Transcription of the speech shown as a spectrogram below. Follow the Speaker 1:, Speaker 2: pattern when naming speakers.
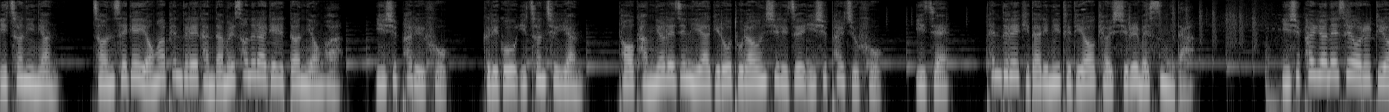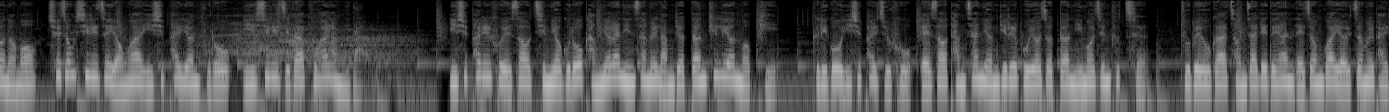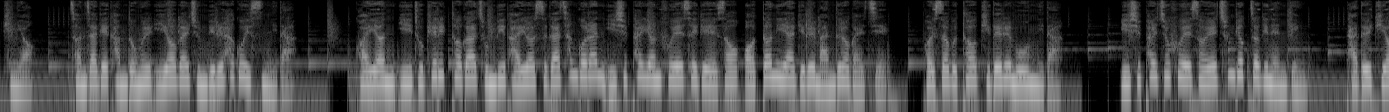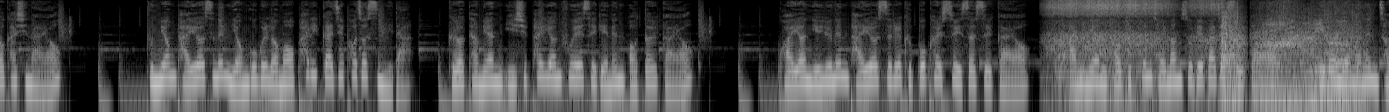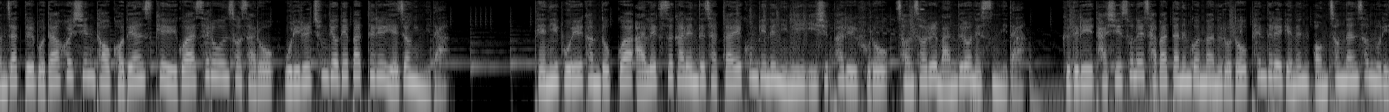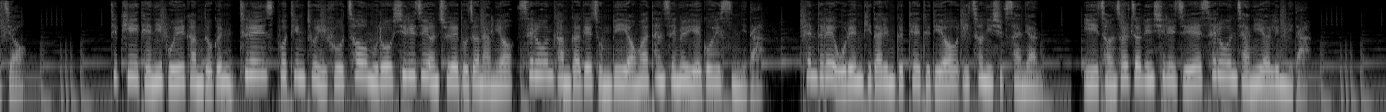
Speaker 1: 2002년 전 세계 영화 팬들의 간담을 서늘하게 했던 영화 28일 후 그리고 2007년 더 강렬해진 이야기로 돌아온 시리즈 28주 후 이제 팬들의 기다림이 드디어 결실을 맺습니다. 28년의 세월을 뛰어넘어 최종 시리즈 영화 28년 후로 이 시리즈가 부활합니다. 28일 후에서 짐 역으로 강렬한 인상을 남겼던 킬리언 머피, 그리고 28주 후에서 당찬 연기를 보여줬던 이머진 푸츠, 두 배우가 전작에 대한 애정과 열정을 밝히며 전작의 감동을 이어갈 준비를 하고 있습니다. 과연 이 두 캐릭터가 좀비 바이러스가 창궐한 28년 후의 세계에서 어떤 이야기를 만들어갈지 벌써부터 기대를 모읍니다. 28주 후에서의 충격적인 엔딩, 다들 기억하시나요? 분명 바이러스는 영국을 넘어 파리까지 퍼졌습니다. 그렇다면 28년 후의 세계는 어떨까요? 과연 인류는 바이러스를 극복할 수 있었을까요? 아니면 더 깊은 절망 속에 빠졌을까요? 이번 영화는 전작들보다 훨씬 더 거대한 스케일과 새로운 서사로 우리를 충격에 빠뜨릴 예정입니다. 데니 보일 감독과 알렉스 가랜드 작가의 콤비는 이미 28일 후로 전설을 만들어냈습니다. 그들이 다시 손을 잡았다는 것만으로도 팬들에게는 엄청난 선물이죠. 특히 데니 보일 감독은 트레인 스포팅 2 이후 처음으로 시리즈 연출에 도전하며 새로운 감각의 좀비 영화 탄생을 예고했습니다. 팬들의 오랜 기다림 끝에 드디어 2024년 이 전설적인 시리즈의 새로운 장이 열립니다.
